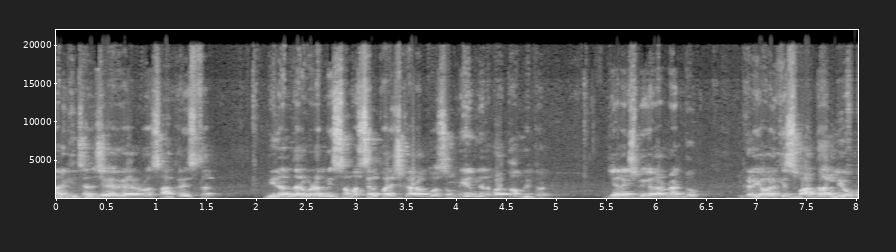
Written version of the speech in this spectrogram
మనకి చంద్రశేఖర్ గారు కూడా సహకరిస్తారు. మీరందరూ కూడా మీ సమస్యల పరిష్కారం కోసం మేము నిలబడతాం మీతో. జయలక్ష్మి గారు అన్నట్టు ఇక్కడ ఎవరికి స్వార్థాలు లేవు.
